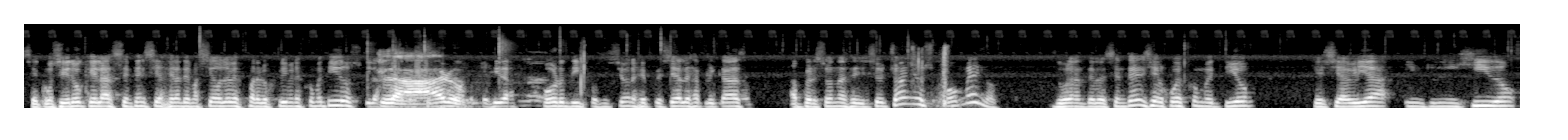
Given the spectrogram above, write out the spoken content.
Se consideró que las sentencias eran demasiado leves para los crímenes cometidos y las claro. por disposiciones especiales aplicadas a personas de 18 años o menos. Durante la sentencia, el juez cometió que se había infligido,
